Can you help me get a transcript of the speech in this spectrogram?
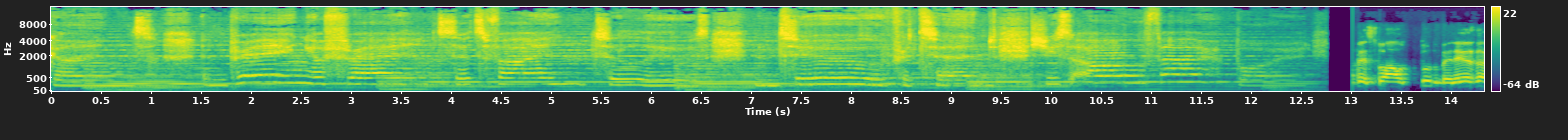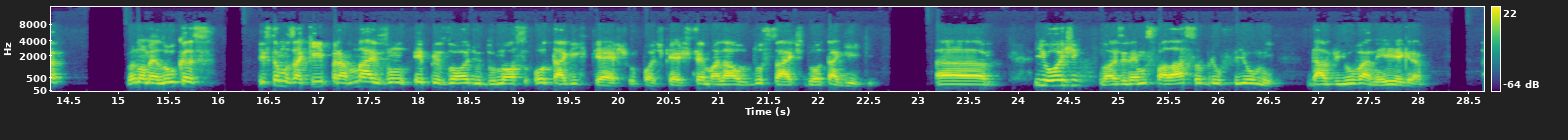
guns and bring your friends. It's to lose and to pretend she's overboard. Pessoal, tudo beleza? Meu nome é Lucas. Estamos aqui para mais um episódio do nosso Otageek Cast, o podcast semanal do site do Otageek. Uh, e hoje nós iremos falar sobre o filme da Viúva Negra.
